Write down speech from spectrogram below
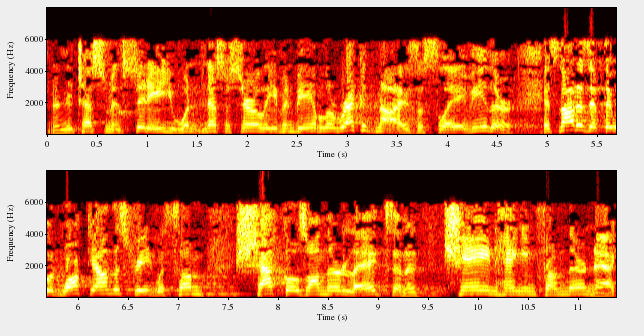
in a New Testament city, you wouldn't necessarily even be able to recognize a slave either. It's not as if they would walk down the street with some shackles on their legs and a chain hanging from their neck.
